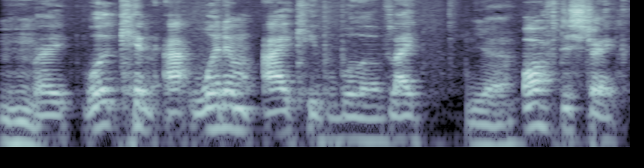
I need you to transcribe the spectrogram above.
Mm-hmm. right? What can I, what am I capable of? Like Yeah. off the strength.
